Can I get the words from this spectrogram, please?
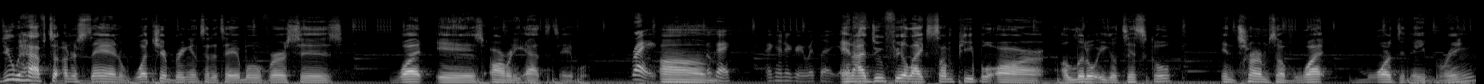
you have to understand what you're bringing to the table versus what is already at the table. Right. Um, okay. I can agree with that. and. I do feel like some people are a little egotistical in terms of what more do they bring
